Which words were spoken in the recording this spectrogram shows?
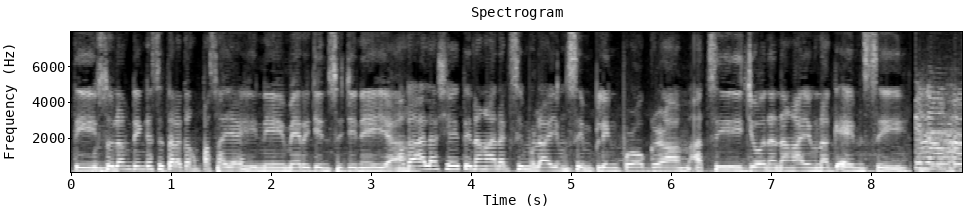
18. Gusto lang din kasi talagang pasayahin ni Mary Jane si Jinea. Mag-aalas 7 na nga nagsimula yung simpleng program at si Jonah na nga yung nag-MC. bilang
